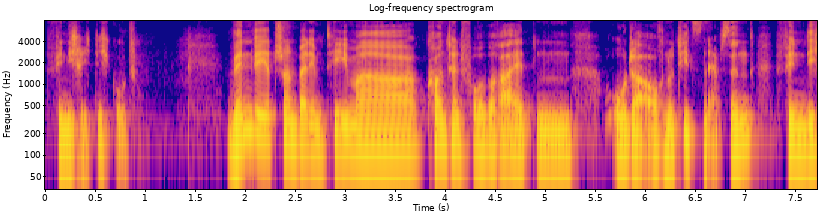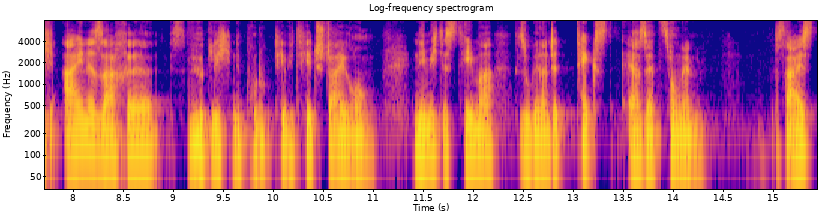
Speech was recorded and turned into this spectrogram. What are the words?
Finde ich richtig gut. Wenn wir jetzt schon bei dem Thema Content vorbereiten oder auch Notizen-Apps sind, finde ich eine Sache ist wirklich eine Produktivitätssteigerung, nämlich das Thema sogenannte Textersetzungen. Das heißt,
